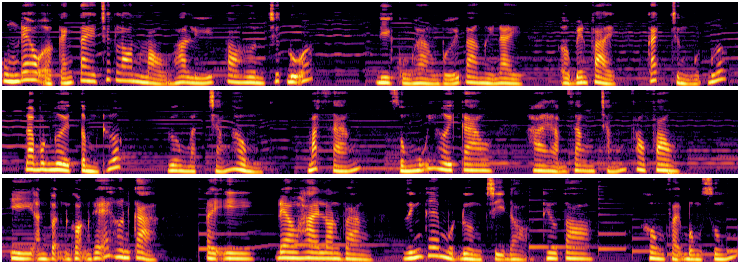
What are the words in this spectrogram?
cùng đeo ở cánh tay chiếc lon màu hoa lý to hơn chiếc đũa. Đi cùng hàng với ba người này, ở bên phải, cách chừng một bước, là một người tầm thước, gương mặt trắng hồng, mắt sáng, sống mũi hơi cao, hai hàm răng trắng phao phao. Y ăn vận gọn ghẽ hơn cả, tay Y đeo hai lon vàng, dính thêm một đường chỉ đỏ thêu to. Không phải bồng súng,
